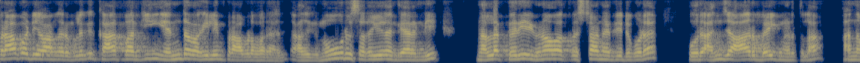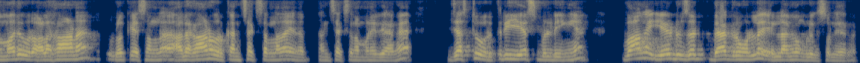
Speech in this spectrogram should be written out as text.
ப்ராப்பர்ட்டி வாங்குறவங்களுக்கு கார் பார்க்கிங் எந்த வகையிலையும் ப்ராப்ளம் வராது. அதுக்கு நூறு சதவீதம் கேரண்டி நல்ல பெரிய யுனோவா கிறிஸ்டான் நிறுத்திட்டு கூட ஒரு அஞ்சு ஆறு பைக் நிறுத்தலாம். அந்த மாதிரி ஒரு அழகான லொக்கேஷன்ல அழகான ஒரு கன்ஸ்ட்ரக்ஷன்ல தான் இந்த கன்ஸ்ட்ரக்ஷன் பண்ணியிருக்காங்க. ஜஸ்ட் ஒரு த்ரீ இயர்ஸ் பில்டிங்கு வாங்க ஏ டு ஜெட் பேக்ரவுண்டில் எல்லாமே உங்களுக்கு சொல்லிடுறேன்.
